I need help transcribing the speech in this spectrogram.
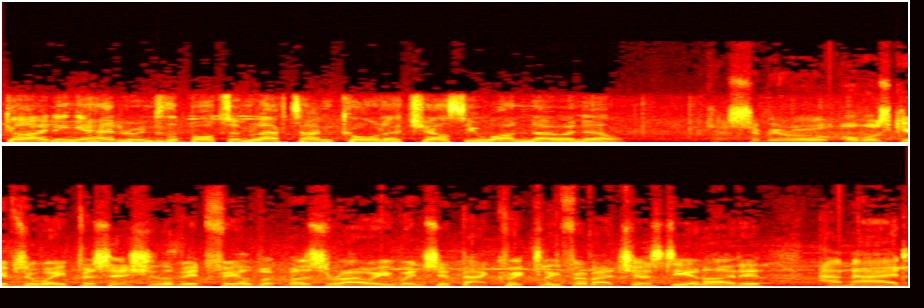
guiding a header into the bottom left hand corner. Chelsea 1 Noah nil. Casemiro almost gives away possession of the midfield, but Mazraoui wins it back quickly for Manchester United. Amad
